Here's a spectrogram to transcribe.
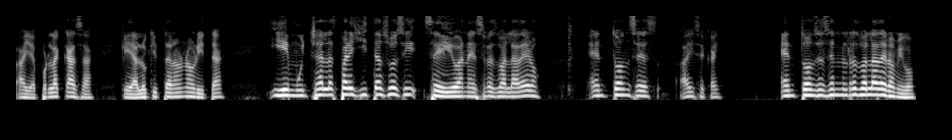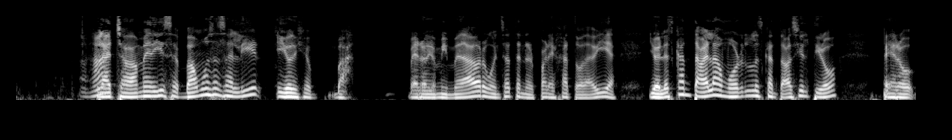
allá por la casa, que ya lo quitaron ahorita. Y muchas de las parejitas o así se iban a ese resbaladero. Entonces, ay, se cae. Entonces en el resbaladero, amigo, Ajá. la chava me dice, vamos a salir. Y yo dije, va. Pero a mí me da vergüenza tener pareja todavía. Yo les cantaba el amor, les cantaba así el tiro, pero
